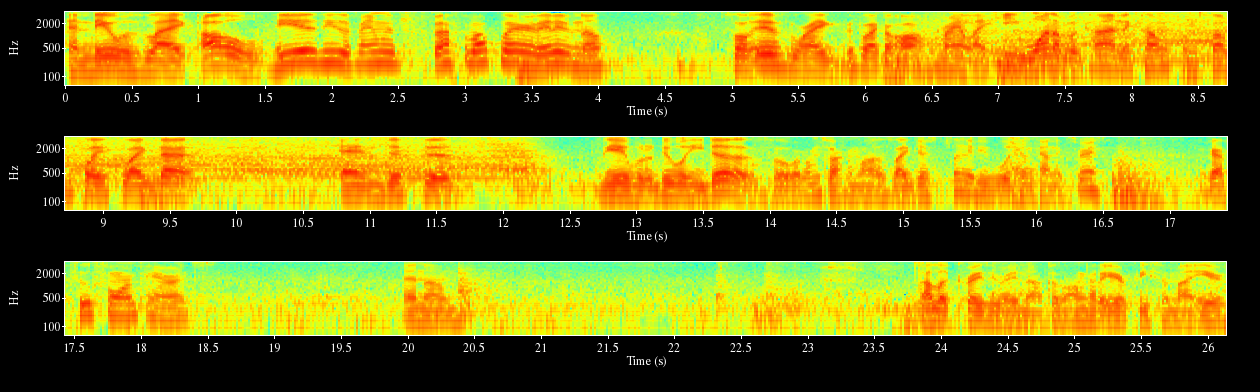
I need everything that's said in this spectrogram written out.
And they was like, "Oh, he is. He's a famous basketball player." They didn't know. So it's like it's like an off brand. Like he one of a kind to come from some place like that, and just to be able to do what he does. So what I'm talking about is like there's plenty of people with them kind of experiences. I got two foreign parents, and um, I look crazy right now because I don't got an earpiece in my ear.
